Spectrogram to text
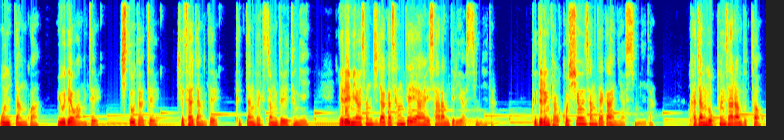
온 땅과 유대 왕들, 지도자들, 제사장들, 그 땅 백성들 등이 예레미야 선지자가 상대해야 할 사람들이었습니다. 그들은 결코 쉬운 상대가 아니었습니다. 가장 높은 사람부터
